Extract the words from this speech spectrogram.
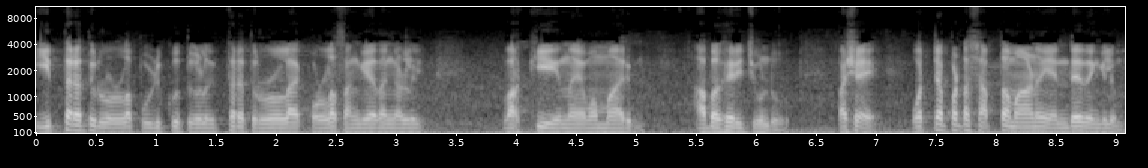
ഇത്തരത്തിലുള്ള പുഴുക്കുത്തുകളും ഇത്തരത്തിലുള്ള കൊള്ള സങ്കേതങ്ങളിൽ വർക്ക് ചെയ്യുന്ന യമന്മാരും അപഹരിച്ചു കൊണ്ടുപോകും. പക്ഷേ ഒറ്റപ്പെട്ട ശബ്ദമാണ് എന്റേതെങ്കിലും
